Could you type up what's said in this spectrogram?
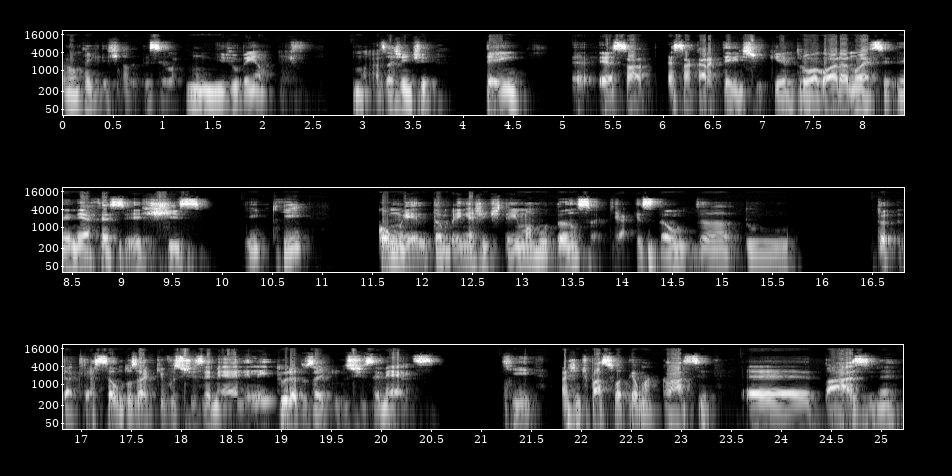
não tem que deixar ela descer lá num nível bem abaixo. Mas a gente tem é, essa, essa característica que entrou agora no NFSX e que com ele também a gente tem uma mudança, que é a questão da, do, da, da criação dos arquivos XML e leitura dos arquivos XML, que a gente passou a ter uma classe é, base, né?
